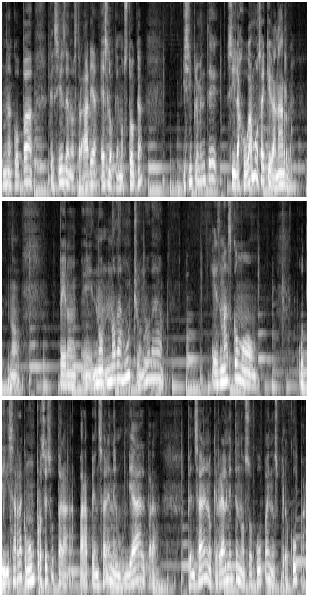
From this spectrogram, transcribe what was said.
una copa que sí es de nuestra área, es lo que nos toca. Y simplemente, si la jugamos, hay que ganarla, ¿no? Pero eh, no, no da mucho, no da. Es más como utilizarla como un proceso para, para pensar en el mundial, para pensar en lo que realmente nos ocupa y nos preocupa.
